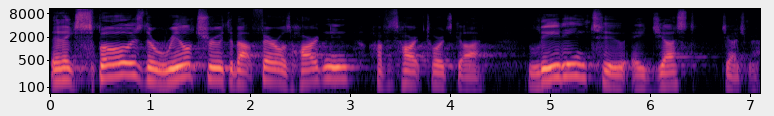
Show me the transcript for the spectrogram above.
that exposed the real truth about Pharaoh's hardening of his heart towards God, leading to a just judgment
